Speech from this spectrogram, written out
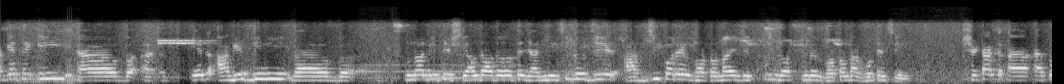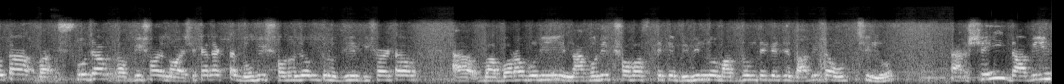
আগে থেকেই এর আগের দিনই শুনানিতে শিয়ালদা আদালতে জানিয়েছিল যে আরজি করের ঘটনায় যে খুন দর্শনের ঘটনা ঘটেছে সেটা এতটা সোজা বিষয় নয়। সেখানে একটা গভীর ষড়যন্ত্র যে বিষয়টা বা, বরাবরই নাগরিক সমাজ থেকে বিভিন্ন মাধ্যম থেকে যে দাবিটা উঠছিল, আর সেই দাবির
